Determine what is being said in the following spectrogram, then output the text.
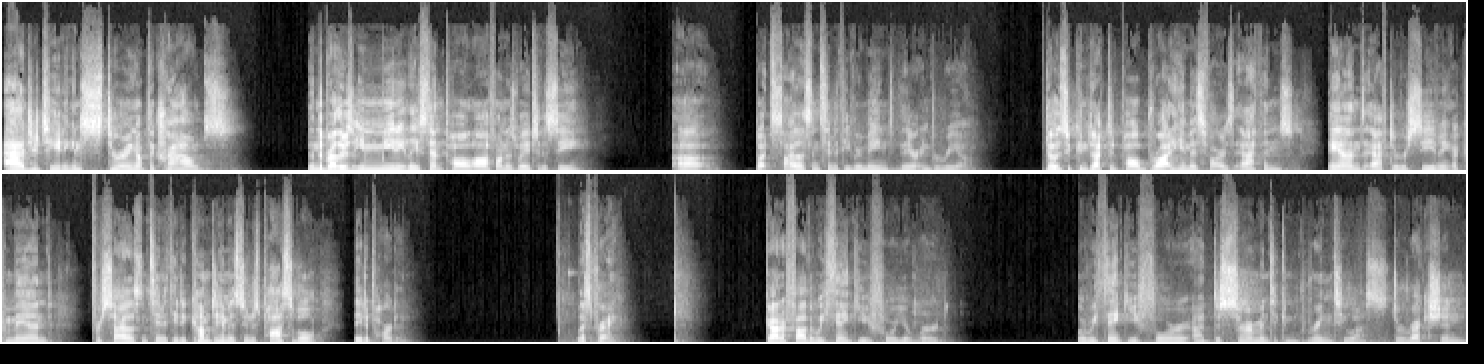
agitating and stirring up the crowds. Then the brothers immediately sent Paul off on his way to the sea. Uh, but Silas and Timothy remained there in Berea. Those who conducted Paul brought him as far as Athens, and after receiving a command for Silas and Timothy to come to him as soon as possible, they departed. Let's pray. God our Father, we thank you for your word. Lord, we thank you for uh, discernment it can bring to us, direction,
